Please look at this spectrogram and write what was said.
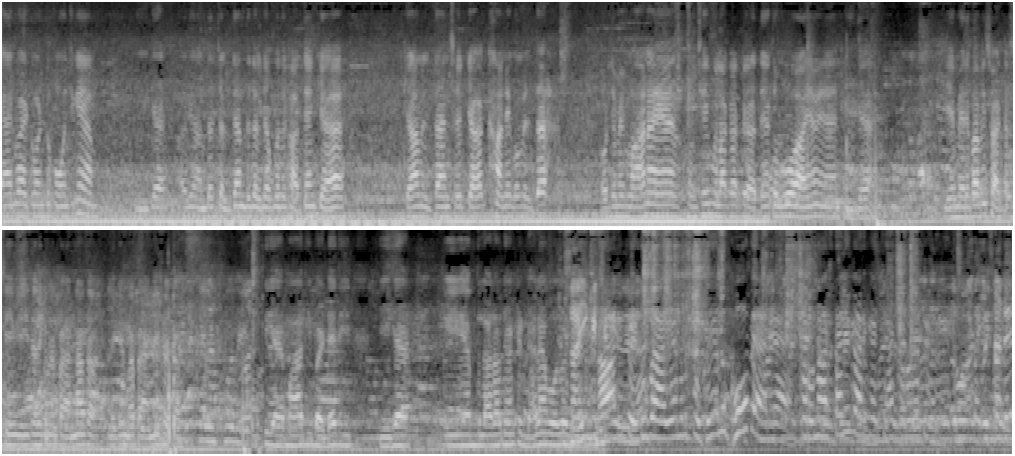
एन वाई ट्वेंटी पहुँच गए हम। ठीक है, अभी अंदर चलते हैं, अंदर चल के आपको दिखाते हैं क्या है, क्या मिलता है इनसे, क्या खाने को मिलता है। और जो मेहमान आए हैं, उनसे ही मुलाकात कराते हैं तो वो आए हुए हैं, ठीक है। ये मेरे पास भी स्वेटर सेम यही था लेकिन मैं पहनना था, लेकिन मैं पहन नहीं सका। माँ की बर्थडे थी। ਠੀਕ ਹੈ ਇਹ ਅਬਦੁੱਲਾ ਸਾਹਿਬ ਦੀਆਂ ਢਿੱਡਾਂ ਲੈ ਬੋਲ ਸਾਈ ਪਿੱਛੇ ਪੇਟੂ ਪੈ ਗਿਆ ਮੈਨੂੰ ਭੁੱਖ ਇਹਨੂੰ ਖੋ ਪੈ ਰਿਹਾ ਘਰੋਂ ਨਾਸ਼ਤਾ ਨਹੀਂ ਕਰਕੇ ਚੈੱਕ ਕਰੋ ਇਹ ਸਾਡੇ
